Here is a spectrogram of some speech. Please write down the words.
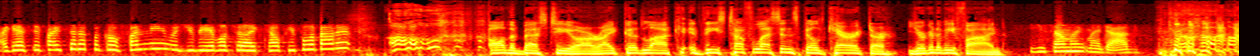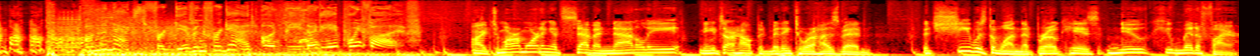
I guess if I set up a GoFundMe, would you be able to like tell people about it? Oh, All the best to you. All right. Good luck. If these tough lessons build character, you're going to be fine. You sound like my dad. On the next Forgive and Forget on B98.5. All right, tomorrow morning at 7, Natalie needs our help admitting to her husband that she was the one that broke his new humidifier.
